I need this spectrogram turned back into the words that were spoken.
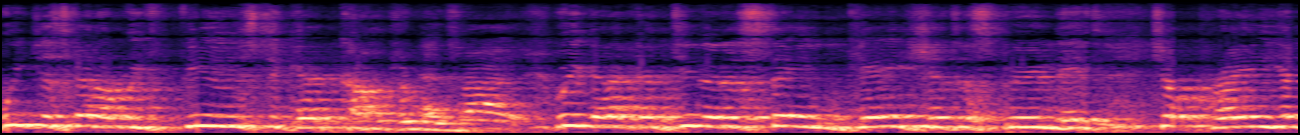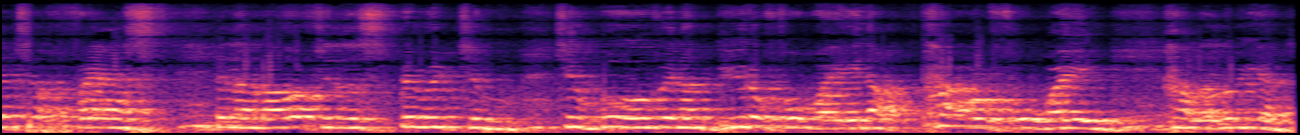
We just gotta refuse to get comfortable. That's right. We gotta continue to stay engaged as the Spirit leads, to pray and to fast and allow to the Spirit to, to move in a beautiful way, in a powerful way. Hallelujah.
